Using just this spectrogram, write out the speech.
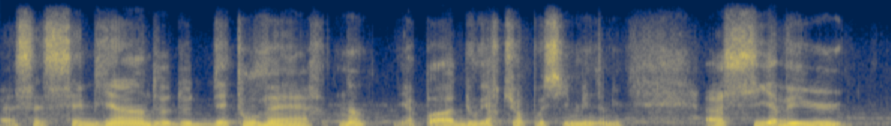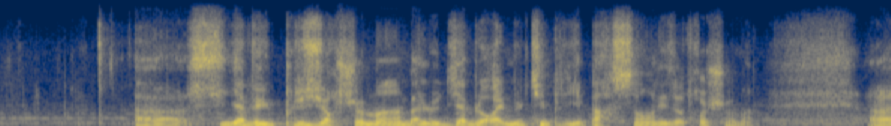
euh, c'est bien d'être de, ouvert. Non, il n'y a pas d'ouverture possible, mes amis. Euh, s'il y avait eu euh, s'il y avait eu plusieurs chemins, bah, le diable aurait multiplié par 100 les autres chemins. Euh,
